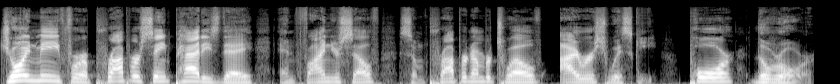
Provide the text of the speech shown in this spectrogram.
Join me for a proper St. Patty's Day and find yourself some proper number 12 Irish whiskey. Pour the roar.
